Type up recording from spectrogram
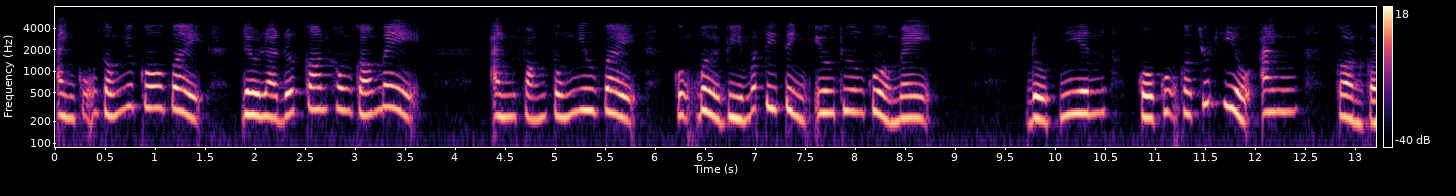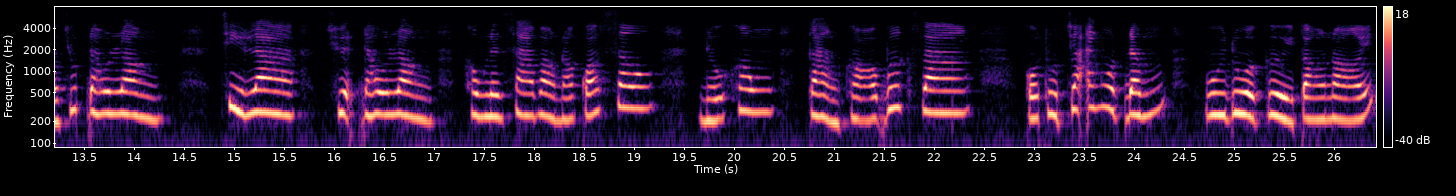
anh cũng giống như cô vậy, đều là đứa con không có mẹ. Anh phóng túng như vậy, cũng bởi vì mất đi tình yêu thương của mẹ. Đột nhiên, cô cũng có chút hiểu anh, còn có chút đau lòng. Chỉ là chuyện đau lòng, không lên xa vào nó quá sâu, nếu không càng khó bước ra. Cô thụt cho anh một đấm, vui đùa cười to nói,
